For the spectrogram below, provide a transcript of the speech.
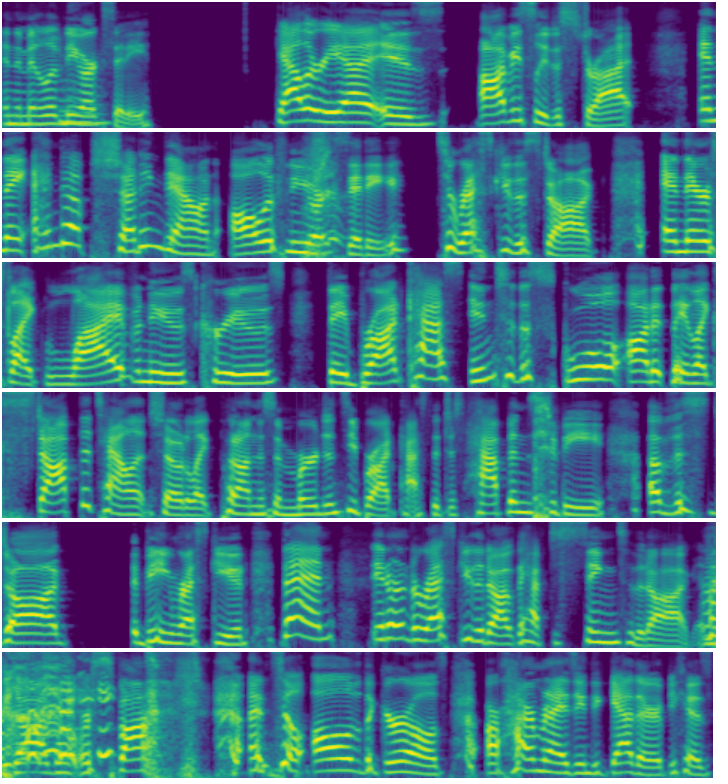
in the middle of New York mm-hmm. City. Galleria is obviously distraught, and they end up shutting down all of New York City to rescue this dog. And there's like live news crews. They broadcast into the school audit. They like stop the talent show to like put on this emergency broadcast that just happens to be of this dog being rescued. Then, in order to rescue the dog, they have to sing to the dog, and the dog won't respond until all of the girls are harmonizing together. Because,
